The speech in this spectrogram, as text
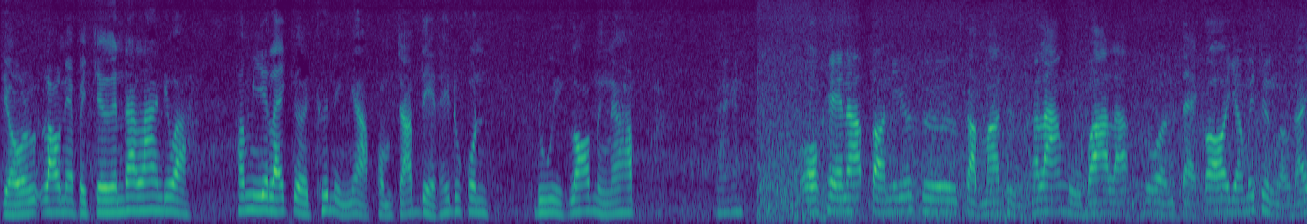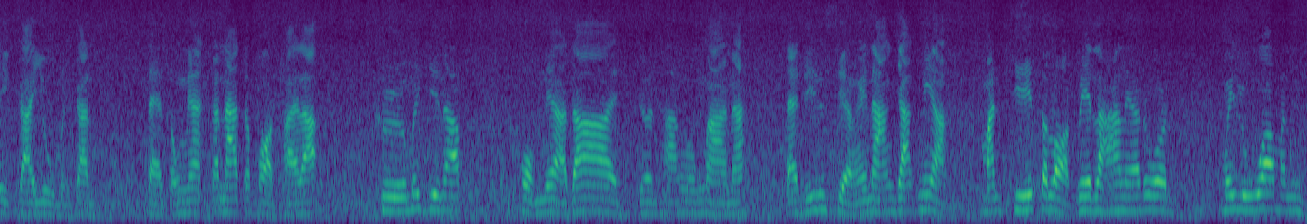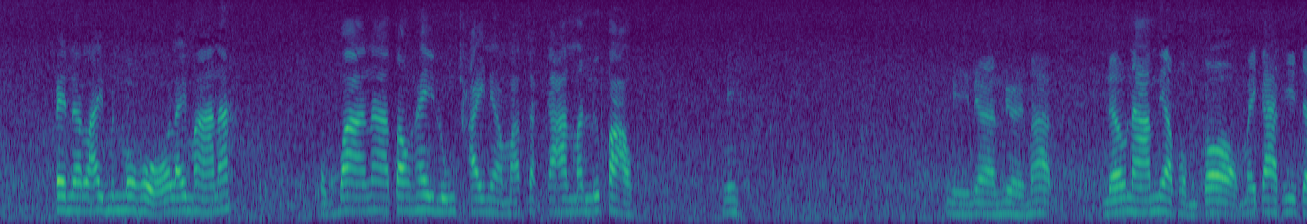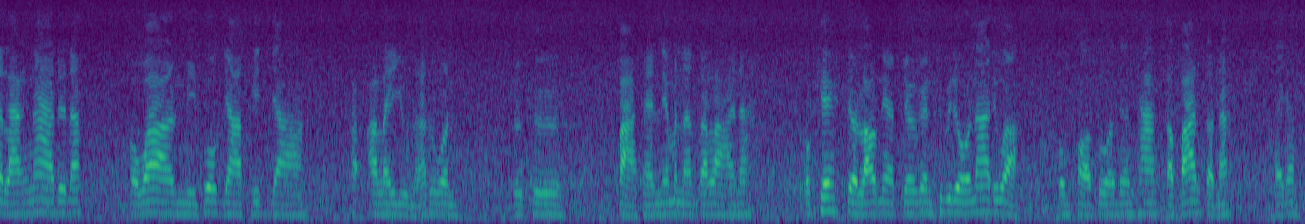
เดี๋ยวเราเนี่ยไปเจอนด้านล่างดีกว่า ถ้ามีอะไรเกิดขึ้นอย่างเงี้ยผมจะอัปเดตให้ทุกคนดูอีกรอบหนึ่งนะครับไปกันโอเคนะครับ ตอนนี้ก็คือกลับมาถึงข้างล่างหมู่บ้านแล้วทุกคนแต่ก็ยังไม่ถึงหรอกนะอีกไกลอยู่เหมือนกัน แต่ตรงเนี้ยก็น่าจะปลอดภัยละ คือเมื่อกี้นะครับ ผมเนี่ยได้เดินทางลงมานะ แต่ได้ยินเสียงไอ้นางยักษ์เนี่ย มันกรีดตลอดเวลาเลยนะทุกคนไม่รู้ว่ามันเป็นอะไรมันโมโหอะไรมานะ ผมว่าน่าต้องให้ลุงชัยเนี่ยมาจัดการมันหรือเปล่า นี่นี่เนี่ยเหนื่อยมาก แล้วน้ำเนี่ยผมก็ไม่กล้าที่จะล้างหน้าด้วยนะ เพราะว่ามีพวกยาพิษยาอะไรอยู่นะทุกคน ก็คือป่าแถวเนี้ยมันอันตรายนะ โอเค เดี๋ยวเราเนี่ยเจอกันที่วิดีโอหน้าดีกว่า ผมขอตัวเดินทางกลับบ้านก่อนนะ ไปกัน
